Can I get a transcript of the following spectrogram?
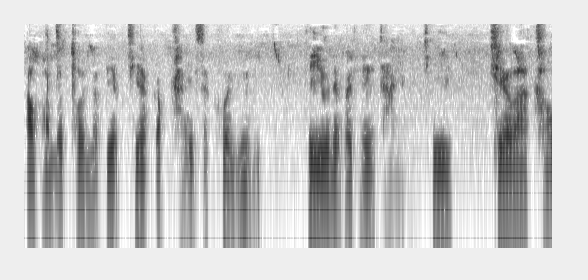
เอาความอดทนมาเปรียบเทียบกับใครสักคนหนึ่งที่อยู่ในประเทศไทยที่เชื่อว่าเขา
